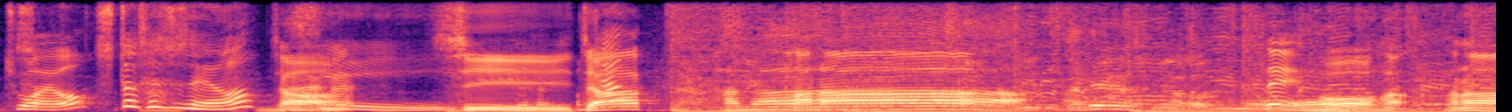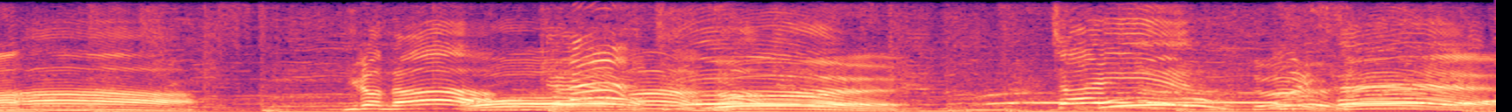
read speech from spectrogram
좋아요. 숫자 세주세요. 자, 시. 시작. 하나. 하나. 네. 어, 하, 하나. 하나. 일어나. 오, 오케이. 둘, 짜인. 둘, 셋,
